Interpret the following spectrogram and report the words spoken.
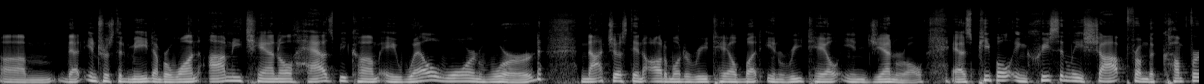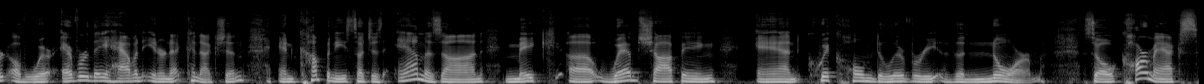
um, that interested me. Number one, omni-channel has become a well-worn word, not just in automotive retail, but in retail in general. As people increasingly shop from the comfort of wherever they have an internet connection, and companies such as Amazon make uh, web shopping and quick home delivery the norm. So CarMax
